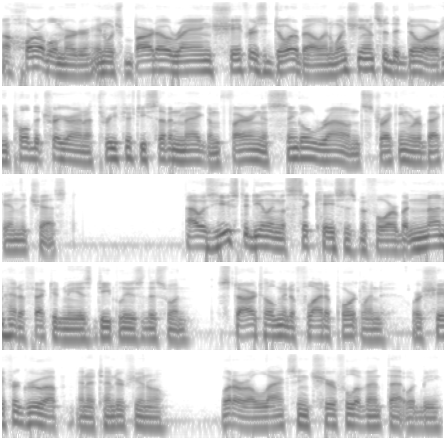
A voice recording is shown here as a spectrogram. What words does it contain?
a horrible murder in which Bardo rang Schaeffer's doorbell, and when she answered the door, he pulled the trigger on a 357 Magnum, firing a single round, striking Rebecca in the chest. I was used to dealing with sick cases before, but none had affected me as deeply as this one. Star told me to fly to Portland, where Schaeffer grew up, and attend her funeral. What a relaxing, cheerful event that would be.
